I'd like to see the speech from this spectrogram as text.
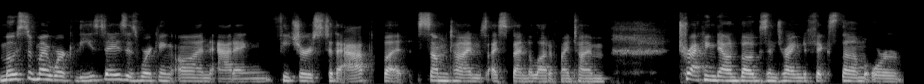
most of my work these days is working on adding features to the app, but sometimes I spend a lot of my time tracking down bugs and trying to fix them or,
